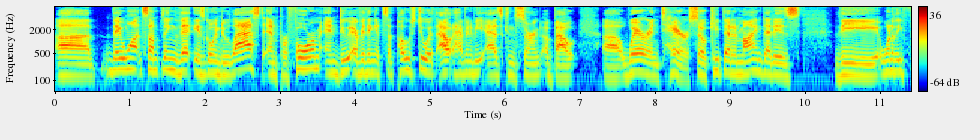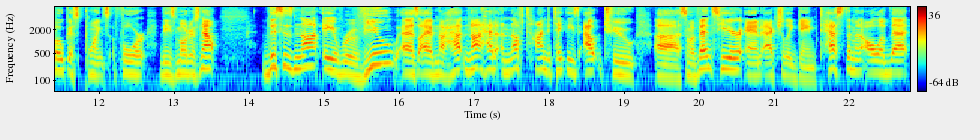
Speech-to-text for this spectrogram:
Uh, they want something that is going to last and perform and do everything it's supposed to without having to be as concerned about uh, wear and tear. So keep that in mind. That is the one of the focus points for these motors. Now, this is not a review as I have not had, not had enough time to take these out to uh, some events here and actually game test them and all of that.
